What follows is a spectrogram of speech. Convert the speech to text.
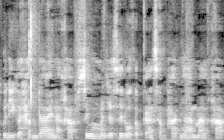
ตัวนี้ก็ทำได้นะครับ ซึ่งมันจะสะดวกกับการสัมภาษณ์งานมากครับ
